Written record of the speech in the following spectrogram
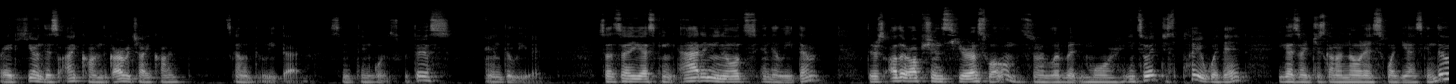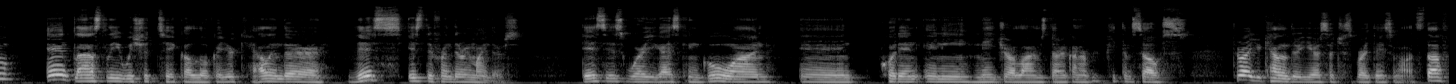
right here on this icon, the garbage icon. It's to delete that. Same thing goes with this and delete it. So that's how you guys can add any notes and delete them. There's other options here as well. I'm just a little bit more into it. Just play with it. You guys are just to notice what you guys can do. And lastly, we should take a look at your calendar. This is different than reminders. This is where you guys can go on and put in any major alarms that are going to repeat themselves throughout your calendar year, such as birthdays and all that stuff.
